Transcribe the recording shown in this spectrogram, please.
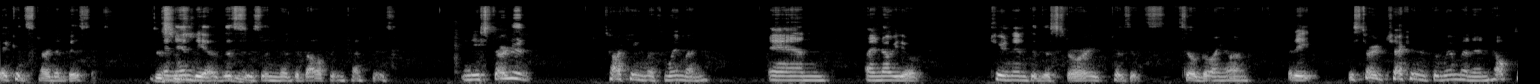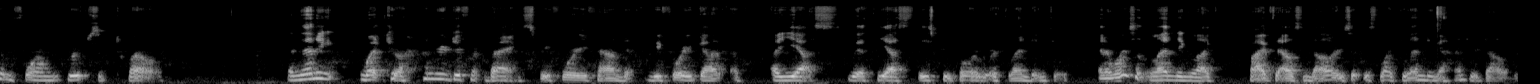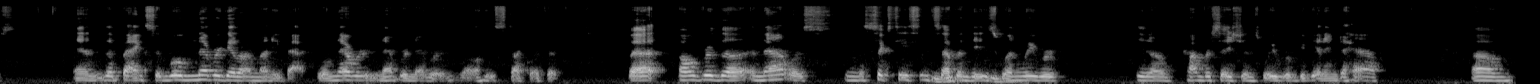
they could start a business. This in is, India, this yeah. is in the developing countries, and he started talking with women, and I know you'll tune into the story because it's still going on. But he he started checking with the women and helped them form groups of twelve, and then he went to a hundred different banks before he found it. Before he got a a yes with yes, these people are worth lending to. And it wasn't lending like five thousand dollars; it was like lending a hundred dollars. And the bank said, "We'll never get our money back. We'll never, never, never." Well, he stuck with it. But over the and that was in the '60s and '70s mm-hmm. when we were, you know, conversations we were beginning to have. Um,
